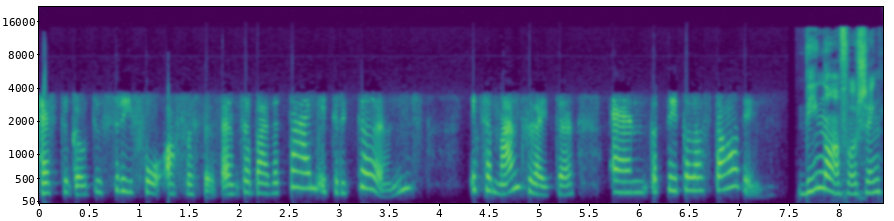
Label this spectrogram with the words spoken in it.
has to go to three, four offices. And so by the time it returns, it's a month later and the people are starving. Die navorsing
